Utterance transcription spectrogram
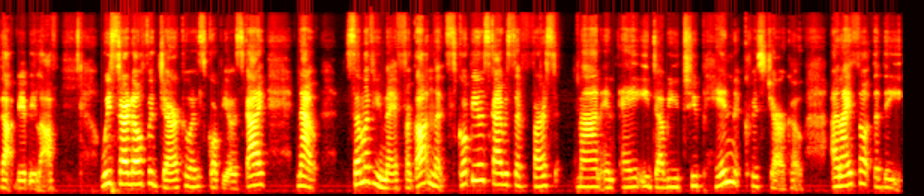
that made me laugh. We started off with Jericho and Scorpio Sky. Now, some of you may have forgotten that Scorpio Sky was the first man in AEW to pin Chris Jericho. And I thought that the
